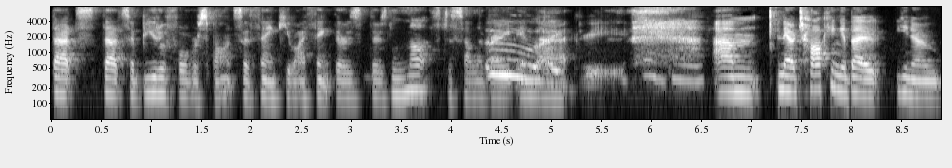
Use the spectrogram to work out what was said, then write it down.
that's that's a beautiful response. So thank you. I think there's there's lots to celebrate in Ooh, I that. agree. Um, now, talking about you know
